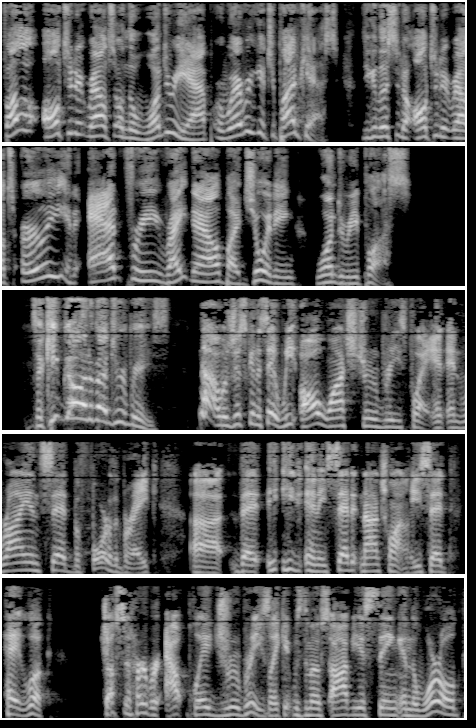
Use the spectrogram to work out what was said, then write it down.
Follow alternate routes on the Wondery app or wherever you get your podcasts. You can listen to alternate routes early and ad free right now by joining Wondery Plus. So keep going about Drew Brees. No, I was just going to say we all watched Drew Brees play, and, and Ryan said before the break uh, that he and he said it nonchalantly. He said, "Hey, look, Justin Herbert outplayed Drew Brees like it was the most obvious thing in the world."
